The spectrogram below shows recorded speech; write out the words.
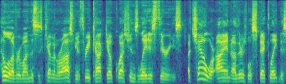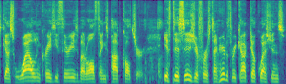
Hello, everyone. This is Kevin Ross and your Three Cocktail Questions Latest Theories, a channel where I and others will speculate and discuss wild and crazy theories about all things pop culture. If this is your first time here to Three Cocktail Questions,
